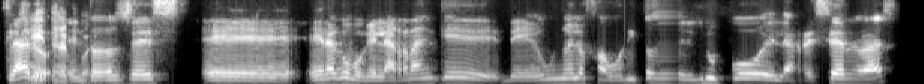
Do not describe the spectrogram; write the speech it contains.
Claro, entonces eh, era como que el arranque de uno de los favoritos del grupo de las reservas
